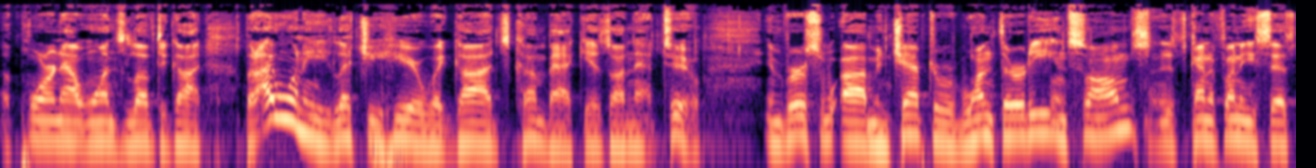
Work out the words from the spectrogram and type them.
of pouring out one's love to God. But I want to let you hear what God's comeback is on that too. In verse, um, in chapter 130 in Psalms, it's kind of funny. He says,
